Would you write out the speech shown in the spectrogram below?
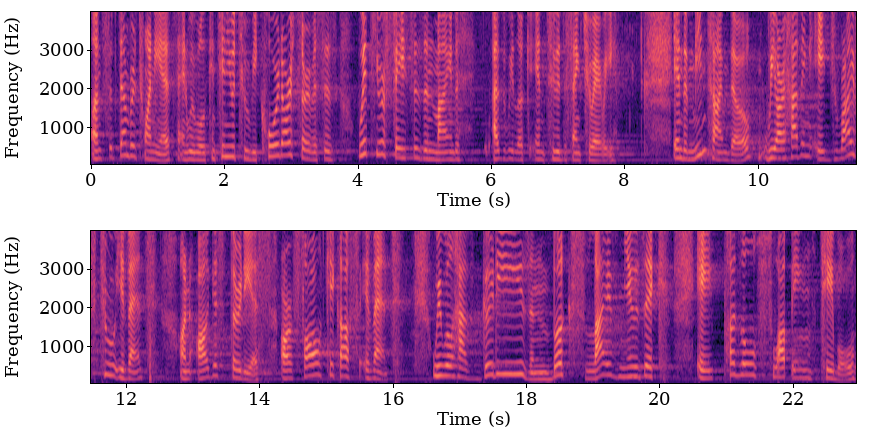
on September 20th, and we will continue to record our services with your faces in mind as we look into the sanctuary. In the meantime, though, we are having a drive through event on August 30th, our fall kickoff event. We will have goodies and books, live music, a puzzle swapping table,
